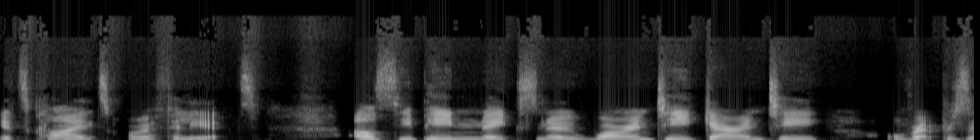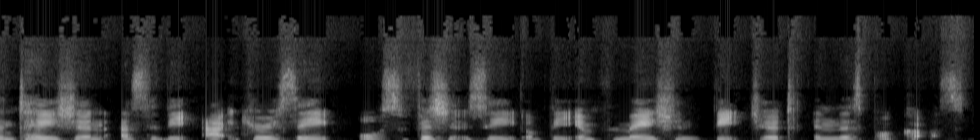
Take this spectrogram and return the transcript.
its clients, or affiliates. LCP makes no warranty, guarantee, or representation as to the accuracy or sufficiency of the information featured in this podcast.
